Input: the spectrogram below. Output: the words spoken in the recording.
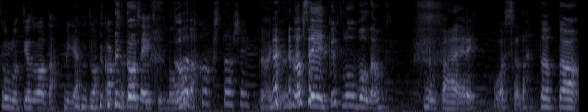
Tullut jo tuolta, mitä, 1270-luvulta. 1270, no 70-luvulta, mutta Mut vähän eri vuosisata. tota,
